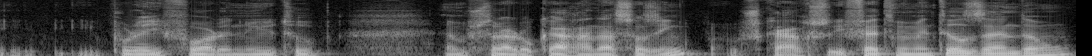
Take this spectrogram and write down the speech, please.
e, e por aí fora no YouTube a mostrar o carro a andar sozinho, os carros efetivamente eles andam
